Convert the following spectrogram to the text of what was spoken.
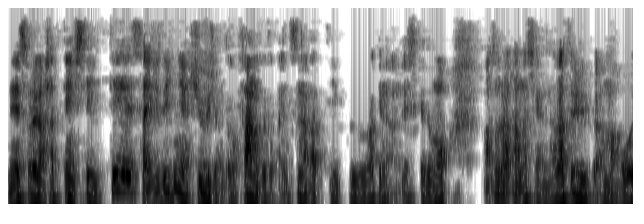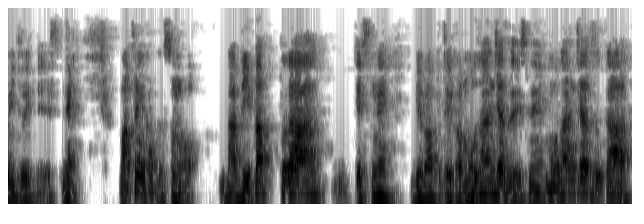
で、それが発展していって、最終的にはフュージョンとかファンクとかに繋がっていくわけなんですけども、まあ、それは話が長すぎるから、まあ、置いといてですね、まあ、とにかくその、まあ、ビバップがですね、ビバップというかモダンジャズですね、モダンジャズが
